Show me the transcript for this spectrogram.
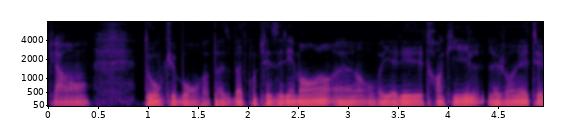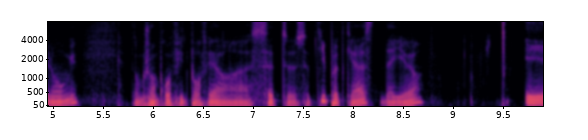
clairement. Donc bon, on va pas se battre contre les éléments. Euh, on va y aller tranquille. La journée était longue, donc j'en profite pour faire ce petit podcast d'ailleurs. Et,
